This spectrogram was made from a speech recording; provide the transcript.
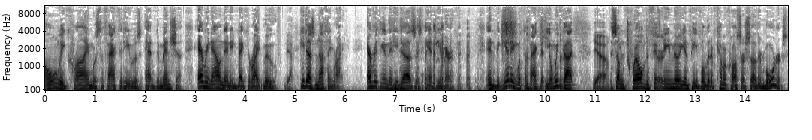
only crime was the fact that he was had dementia, every now and then he'd make the right move. Yeah. He does nothing right. Everything that he does is anti-American. and beginning with the fact that you know we've got Yeah. some 12 to 15 million people that have come across our southern borders.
